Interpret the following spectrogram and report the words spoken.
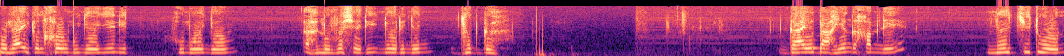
Ulaayikal xawmu ñoo ñeen it xumoo ñoom ahlul rashadi ñoo di ñoñ jub ga. Gaa yu baax ya nga xam ne ñoo jiitu woon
